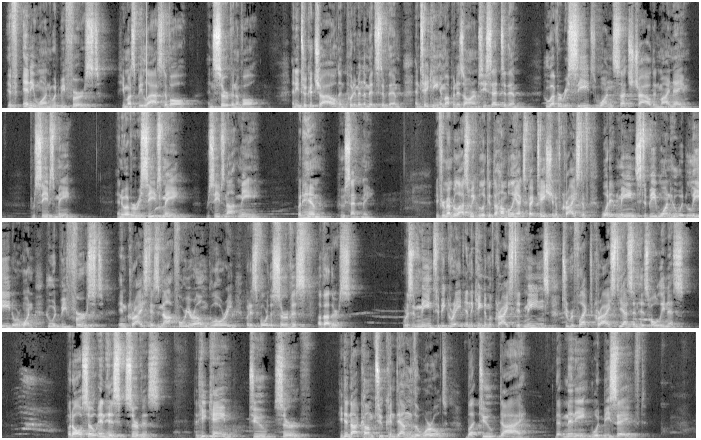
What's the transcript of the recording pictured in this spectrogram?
If anyone would be first, he must be last of all and servant of all. And he took a child and put him in the midst of them, and taking him up in his arms, he said to them, Whoever receives one such child in my name receives me. And whoever receives me receives not me, but him who sent me. If you remember last week, we looked at the humbling expectation of Christ of what it means to be one who would lead or one who would be first in Christ is not for your own glory, but is for the service of others. What does it mean to be great in the kingdom of Christ? It means to reflect Christ, yes, in his holiness. but also in his service. That he came to serve. He did not come to condemn the world, but to die, that many would be saved.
